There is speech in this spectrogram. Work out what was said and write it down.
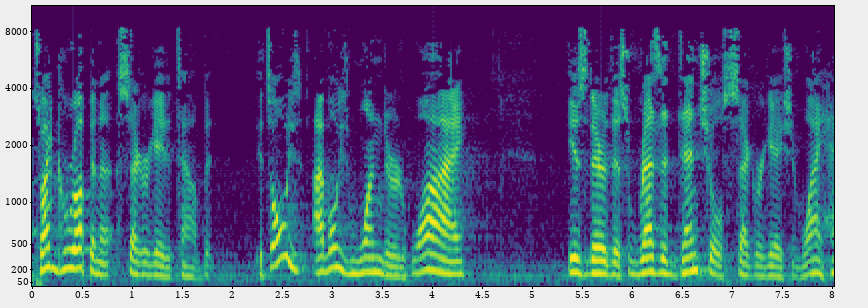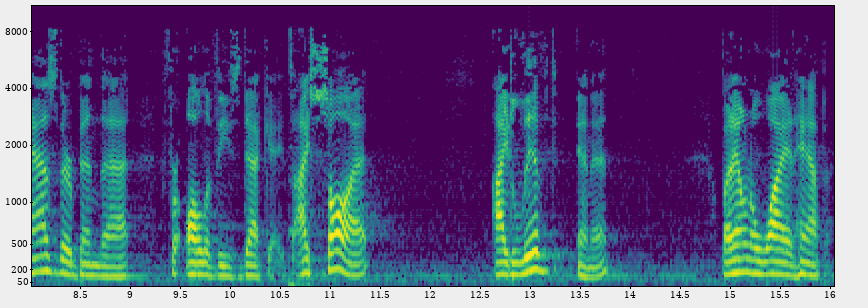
So I grew up in a segregated town, but it's always, I've always wondered why is there this residential segregation? Why has there been that for all of these decades? I saw it. I lived in it, but I don't know why it happened.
